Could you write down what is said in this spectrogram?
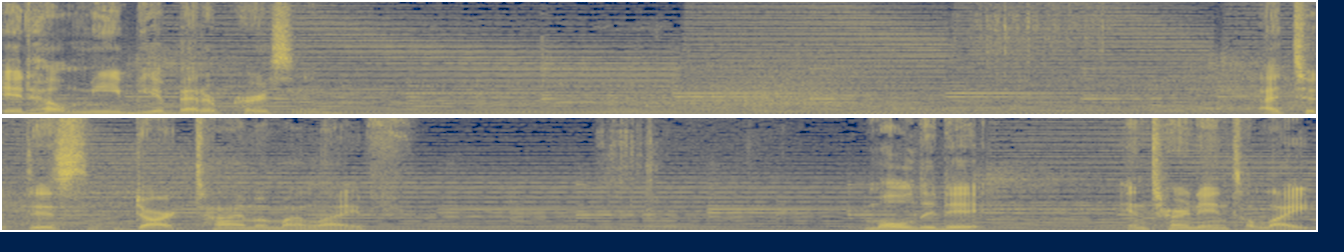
it helped me be a better person. I took this dark time of my life, molded it, and turned it into light.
